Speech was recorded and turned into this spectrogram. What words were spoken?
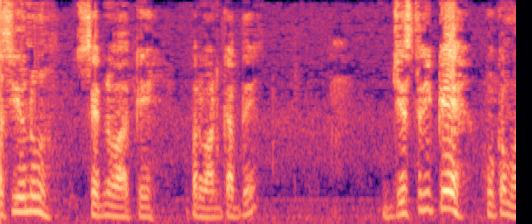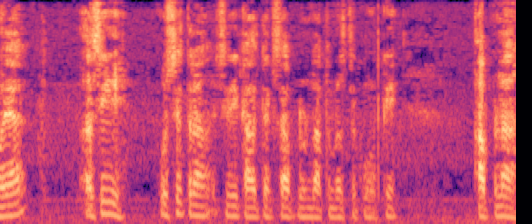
ਅਸੀਂ ਉਹਨੂੰ ਸਿਰ ਨਵਾ ਕੇ ਪ੍ਰਵਾਨ ਕਰਦੇ। ਜਿਸ ਤਰੀਕੇ ਹੁਕਮ ਹੋਇਆ, ਅਸੀਂ ਉਸੇ ਤਰ੍ਹਾਂ ਸ੍ਰੀ ਅਕਾਲ ਤਖਤ ਸਾਹਿਬ ਨੂੰ ਨਤਮਸਤਕ ਹੋ ਕੇ ਆਪਣਾ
